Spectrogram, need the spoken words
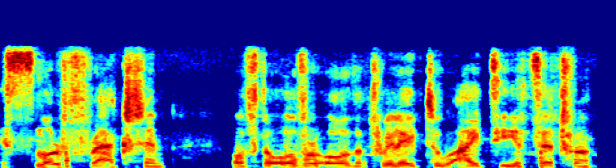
a small fraction of the overall that relate to IT, etc.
